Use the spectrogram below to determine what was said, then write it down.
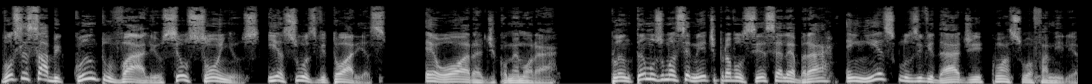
você sabe quanto vale os seus sonhos e as suas vitórias? É hora de comemorar. Plantamos uma semente para você celebrar em exclusividade com a sua família.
